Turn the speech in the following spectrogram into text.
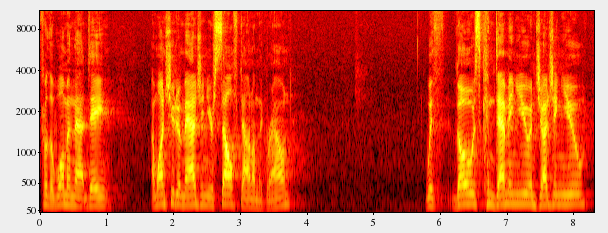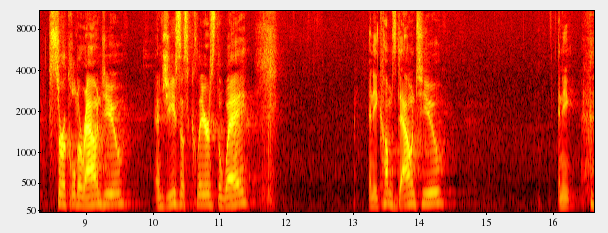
for the woman that day, I want you to imagine yourself down on the ground with those condemning you and judging you circled around you, and Jesus clears the way. and he comes down to you and he,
